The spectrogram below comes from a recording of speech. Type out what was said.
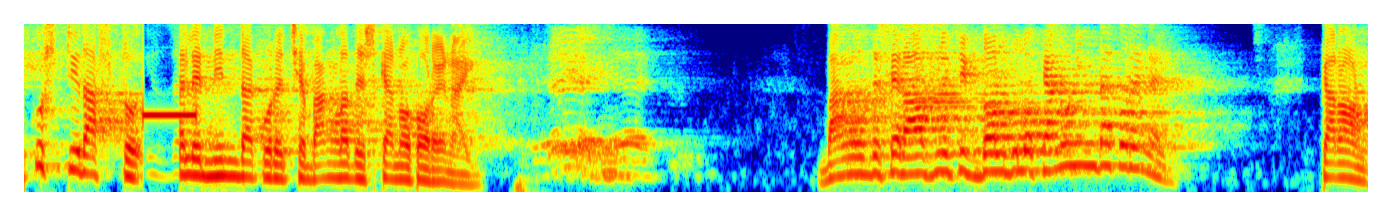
একুশটি রাষ্ট্র ইসরায়েলের নিন্দা করেছে, বাংলাদেশ কেন করে নাই? বাংলাদেশের রাজনৈতিক দলগুলো কেন নিন্দা করে নাই? কারণ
